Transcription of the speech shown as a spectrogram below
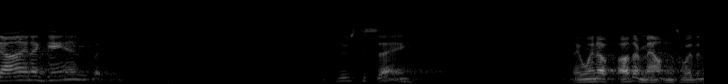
shine again, but who's to say? They went up other mountains with him.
